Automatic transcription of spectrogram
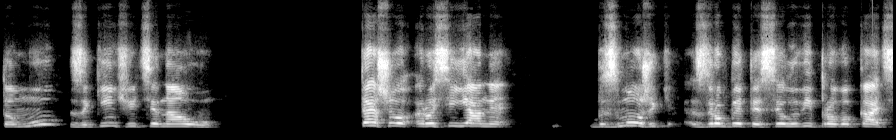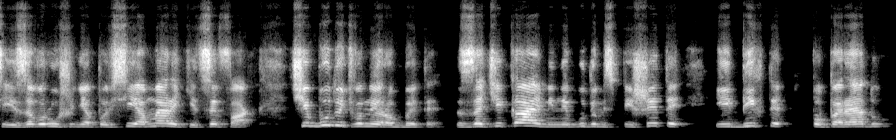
тому закінчується НАУ. Те, що росіяни зможуть зробити силові провокації заворушення по всій Америці, це факт. Чи будуть вони робити? Зачекаємо і не будемо спішити і бігти попереду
